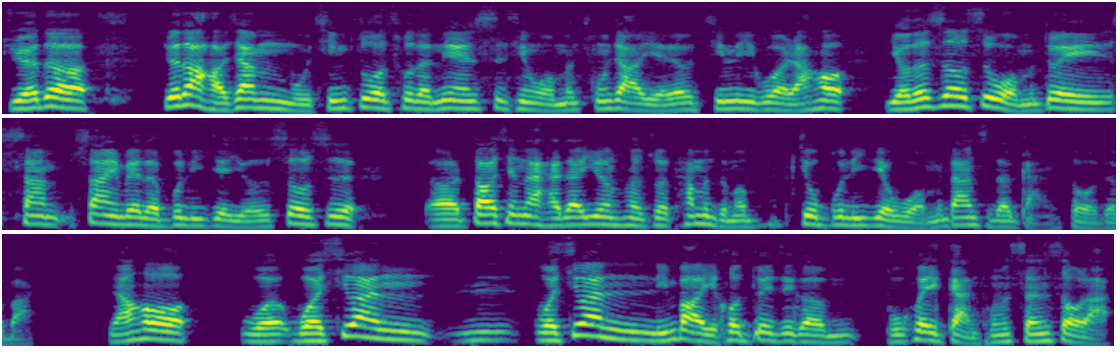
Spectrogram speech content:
觉得觉得好像母亲做出的那件事情，我们从小也都经历过。然后有的时候是我们对上上一辈的不理解，有的时候是呃到现在还在怨恨说他们怎么就不理解我们当时的感受，对吧？然后我我希望嗯我希望林宝以后对这个不会感同身受了。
